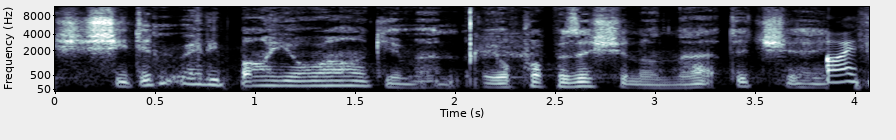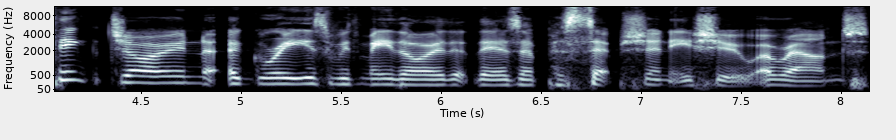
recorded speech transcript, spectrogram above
she didn't really buy your argument, your proposition on that, did she? I think Joan agrees with me, though, that there's a perception issue around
